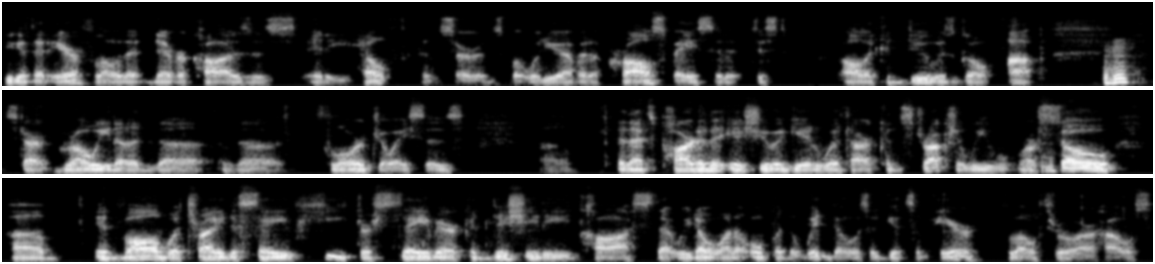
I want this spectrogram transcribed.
you get that airflow that never causes any health concerns. But when you have it a crawl space and it just all it can do is go up, mm-hmm. start growing on the the floor joists. Um, and that's part of the issue again with our construction. We are mm-hmm. so um, involved with trying to save heat or save air conditioning costs that we don't want to open the windows and get some air flow through our house.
